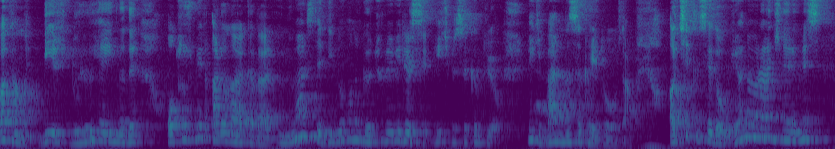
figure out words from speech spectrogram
bakanlık bir duyuru yayınladı. 31 Aralık'a kadar üniversite diplomanı götürebilirsin. Hiçbir sıkıntı yok. Peki ben nasıl kayıt olacağım? Açık lisede okuyan öğrencilerimiz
